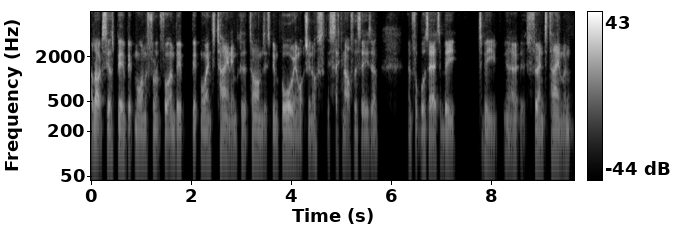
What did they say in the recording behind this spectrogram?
I'd like to see us be a bit more on the front foot and be a bit more entertaining because at times it's been boring watching us this second half of the season, and football's there to be to be you know for entertainment.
